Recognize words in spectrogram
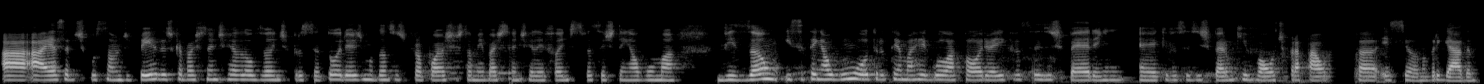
a, a essa discussão de perdas, que é bastante relevante para o setor, e as mudanças propostas também bastante relevantes, se vocês têm alguma visão, e se tem algum outro tema regulatório aí que vocês esperem, é, que vocês esperam que volte para a pauta esse ano. Obrigada.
